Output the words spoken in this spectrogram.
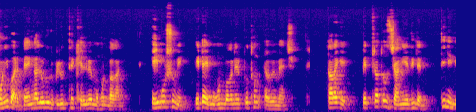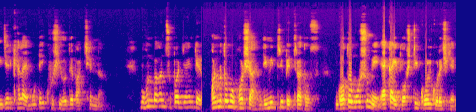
শনিবার বেঙ্গালুরুর বিরুদ্ধে খেলবে মোহনবাগান। এই মরশুমে এটাই মোহনবাগানের প্রথম অ্যাওয়ে ম্যাচ তার আগে পেত্রাতোস জানিয়ে দিলেন, তিনি নিজের খেলায় মোটেই খুশি হতে পারছেন না। মোহনবাগান সুপার জায়েন্টের অন্যতম ভরসা দিমিত্রি পেত্রাতোস গত মরশুমে একাই দশটি গোল করেছিলেন।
